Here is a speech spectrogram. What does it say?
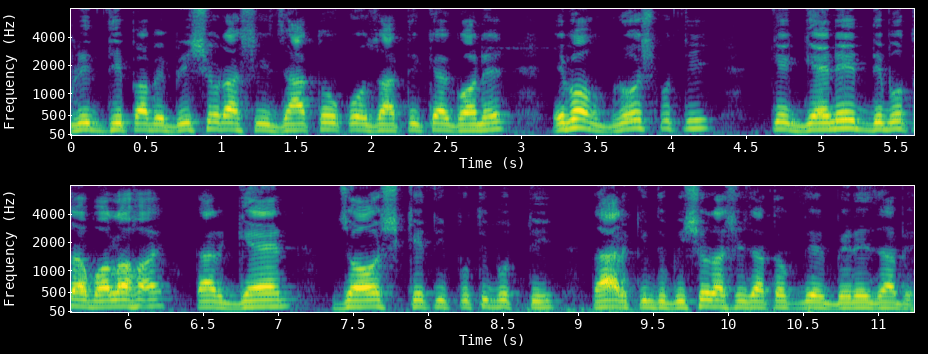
বৃদ্ধি পাবে বৃষরাশি জাতক ও জাতিকাগণের এবং বৃহস্পতিকে জ্ঞানের দেবতা বলা হয়। তার জ্ঞান, যশ, খ্যাতি, প্রতিপত্তি তার কিন্তু বিশ্বরাশি জাতকদের বেড়ে যাবে।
